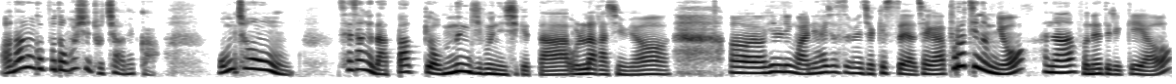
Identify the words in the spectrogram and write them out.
안 하는 것보다 훨씬 좋지 않을까? 엄청 세상에 나밖에 없는 기분이시겠다. 올라가시면. 어, 힐링 많이 하셨으면 좋겠어요. 제가 프로틴 음료 하나 보내드릴게요.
